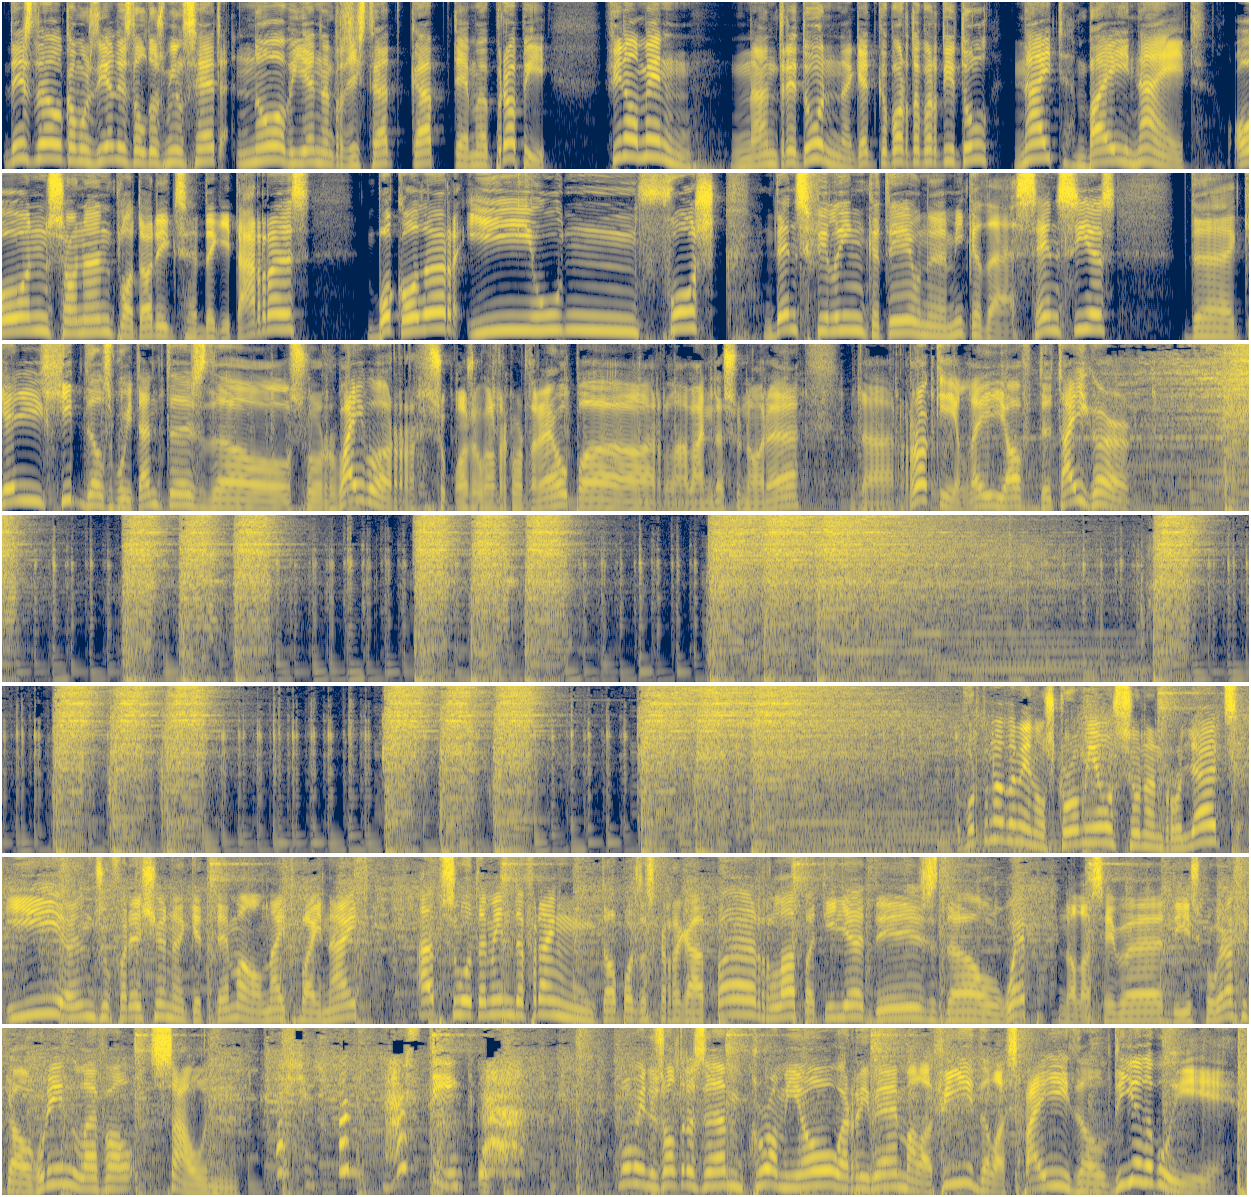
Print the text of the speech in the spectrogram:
des del, com us diem, des del 2007 no havien enregistrat cap tema propi. Finalment, n'han tret un, aquest que porta per títol Night by Night, on sonen platòrics de guitarres, vocoder i un fosc dance feeling que té una mica d'essències d'aquell hit dels 80s del Survivor. Suposo que el recordareu per la banda sonora de Rocky, Lay of the Tiger. Afortunadament els Chromios són enrotllats i ens ofereixen aquest tema, el Night by Night, absolutament de franc. Te'l pots descarregar per la patilla des del web de la seva discogràfica, el Green Level Sound. Això és fantàstic! Oh. Molt bé, nosaltres amb Chromio arribem a la fi de l'espai del dia d'avui.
